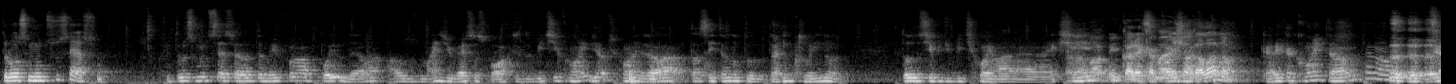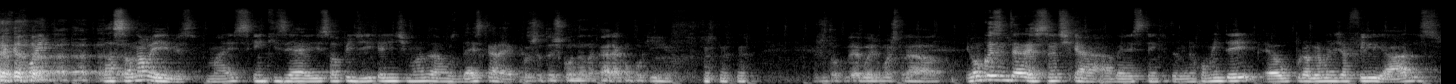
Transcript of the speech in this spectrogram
trouxe muito sucesso. O que trouxe muito sucesso a ela também foi o apoio dela aos mais diversos forks do Bitcoin e de altcoins. Ela tá aceitando tudo, tá incluindo todo tipo de Bitcoin lá na Exchange. não O Careca mais Coin já tá lá, não? Careca Coin então não tá não. Careca Coin tá só na Waves. Mas quem quiser aí, só pedir que a gente manda uns 10 carecas. Hoje eu tô escondendo a careca um pouquinho. Eu tô com vergonha de mostrar ela. E uma coisa interessante que a, a BNS tem que eu também não comentei é o programa de afiliados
